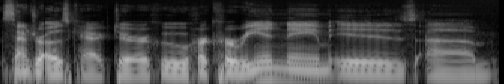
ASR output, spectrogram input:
Sandra Oh's character, who her Korean name is um,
